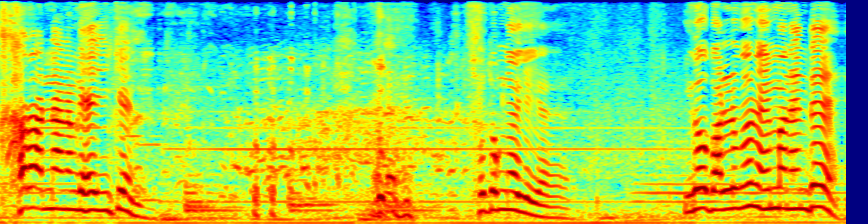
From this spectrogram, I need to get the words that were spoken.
살안 나는 거 해니까. 소독약이야. 이거 바르면 웬만한데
